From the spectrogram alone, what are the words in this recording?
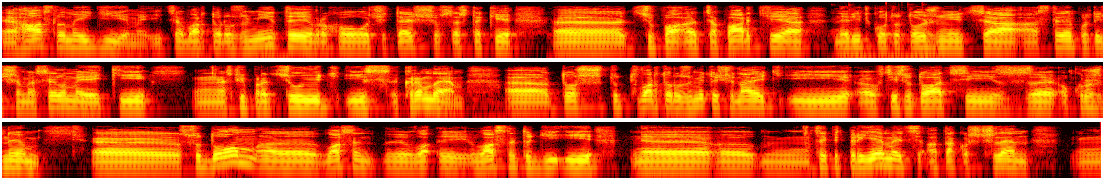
е, гаслами і діями. І це варто розуміти, враховуючи те, що все ж таки е, цю ця партія нерідко ототожнюється з тими політичними силами, які м, співпрацюють із Кремлем. Е, тож тут варто розуміти, що навіть і е, в цій ситуації з окружним е, судом, е, власне, е, е, власне тоді і е, е, цей підприємець, а також член м,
